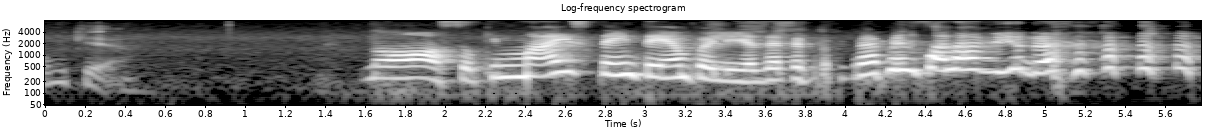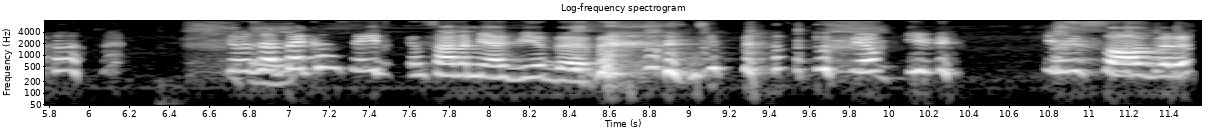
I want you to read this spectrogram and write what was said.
Como que é? Nossa, o que mais tem tempo, Elias, é para pensar na vida. Eu já é. até cansei de pensar na minha vida, de tanto tempo que que me sobra.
